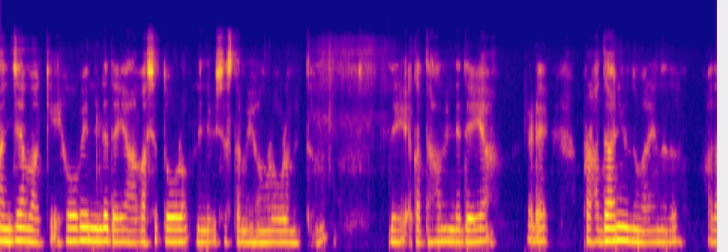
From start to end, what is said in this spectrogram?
അഞ്ചാം വാക്യം ഹോവേ നിന്റെ ദയ ആകാശത്തോളം നിന്റെ വിശ്വസ്ത മേഘങ്ങളോളം എത്തുന്നു. കർത്താവിന്റെ ദയയുടെ പ്രാധാന്യം എന്ന് പറയുന്നത് അത്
